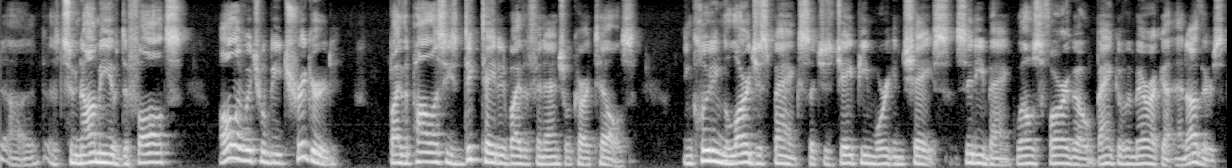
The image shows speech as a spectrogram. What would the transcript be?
uh, a tsunami of defaults, all of which will be triggered by the policies dictated by the financial cartels, including the largest banks such as JP Morgan Chase, Citibank, Wells Fargo, Bank of America, and others,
